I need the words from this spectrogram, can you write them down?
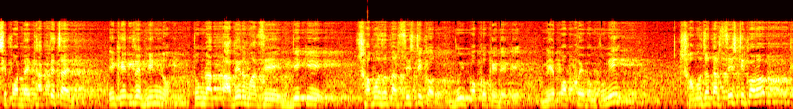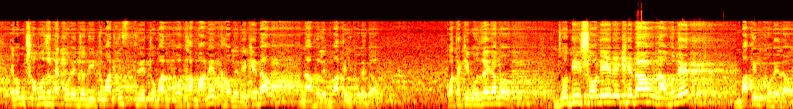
সে পর্দায় থাকতে চায় না। এক্ষেত্রে ভিন্ন। তোমরা তাদের মাঝে ডেকে সমঝোতার সৃষ্টি করো, দুই পক্ষকে ডেকে। মেয়ে পক্ষ এবং তুমি সমঝোতার সৃষ্টি করো এবং সমঝোতা করে যদি তোমার স্ত্রী তোমার কথা মানে তাহলে রেখে দাও, না হলে বাতিল করে দাও। কথা কি বোঝা গেল? যদি শোনে, রেখে দাও, না হলে বাতিল করে দাও।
